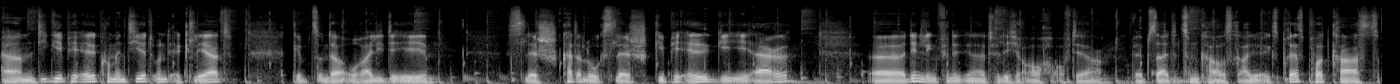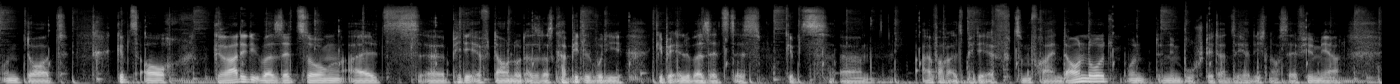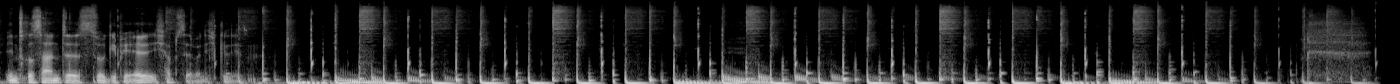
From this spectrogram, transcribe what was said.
Ähm, die GPL kommentiert und erklärt gibt es unter o'Reilly.de slash Katalog slash GPLGER. Äh, den Link findet ihr natürlich auch auf der Webseite zum Chaos Radio Express Podcast und dort gibt es auch gerade die Übersetzung als äh, PDF-Download, also das Kapitel, wo die GPL übersetzt ist, gibt es äh, einfach als PDF zum freien Download und in dem Buch steht dann sicherlich noch sehr viel mehr Interessantes zur GPL. Ich habe es selber nicht gelesen.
